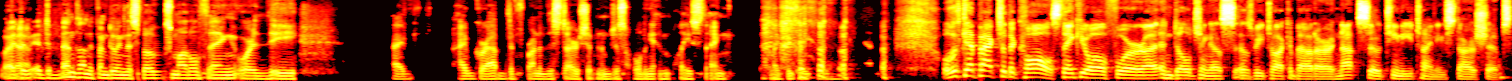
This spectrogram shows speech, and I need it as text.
Well, yeah. It, depends on if I'm doing the spokesmodel thing or the I've I've grabbed the front of the starship and I'm just holding it in place thing. Like the great. well, let's get back to the calls. Thank you all for uh, indulging us as we talk about our not so teeny tiny starships.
